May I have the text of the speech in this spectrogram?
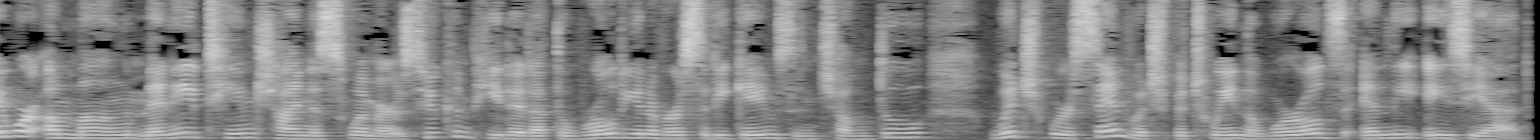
They were among many Team China swimmers who competed at the World University Games in Chengdu, which were sandwiched between the Worlds and the Asiad.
